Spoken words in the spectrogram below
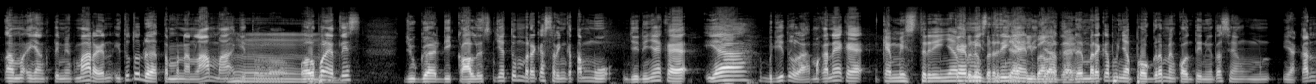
sama yang tim yang kemarin itu tuh udah temenan lama gitu Hmm. loh. Walaupun at least juga di college-nya tuh mereka sering ketemu. Jadinya kayak ya begitulah. Makanya kayak chemistry-nya chemistry-nya yang dijaga ya. dan mereka punya program yang kontinuitas yang ya kan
